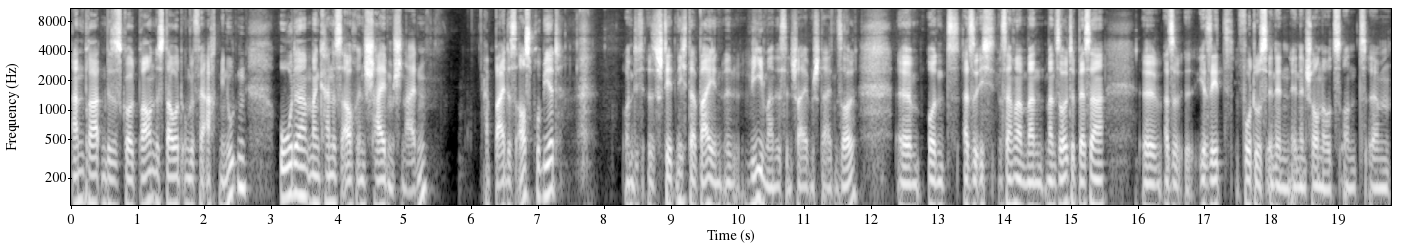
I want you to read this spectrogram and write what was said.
anbraten, bis es goldbraun ist. Dauert ungefähr acht Minuten. Oder man kann es auch in Scheiben schneiden. Hab beides ausprobiert und ich, es steht nicht dabei, wie man es in Scheiben schneiden soll. Ähm, und also ich sag mal, man, man sollte besser, äh, also ihr seht Fotos in den, in den Show Notes und ähm,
